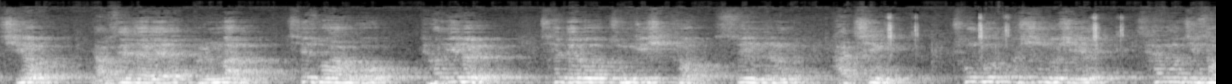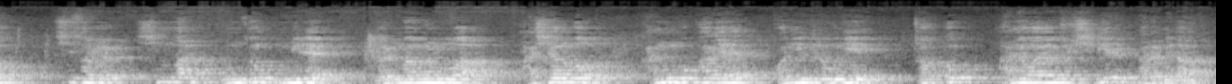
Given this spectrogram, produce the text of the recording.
지역 납세자의 불만 최소화하고 편의를 최대로 증기시켜 수 있는 가칭 충북 혁신도시 세무지서 시설을 10만 음성 국민의 열망을 모아 다시 한번 간곡하게 건의드리오니 적극 반영하여 주시길 바랍니다.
